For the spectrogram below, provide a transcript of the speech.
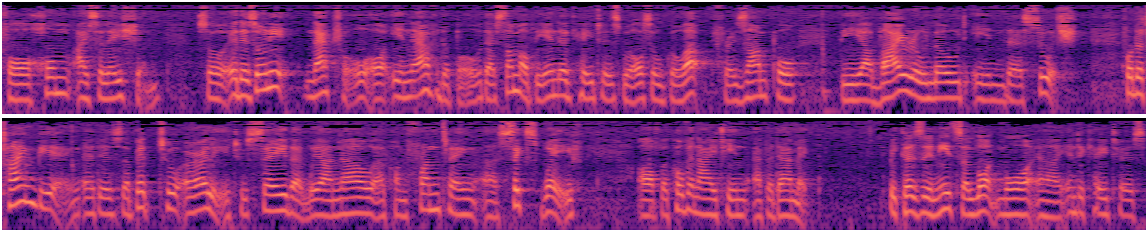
for home isolation. So it is only natural or inevitable that some of the indicators will also go up. For example, the uh, viral load in the sewage. For the time being, it is a bit too early to say that we are now uh, confronting a sixth wave of the COVID-19 epidemic because it needs a lot more uh, indicators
